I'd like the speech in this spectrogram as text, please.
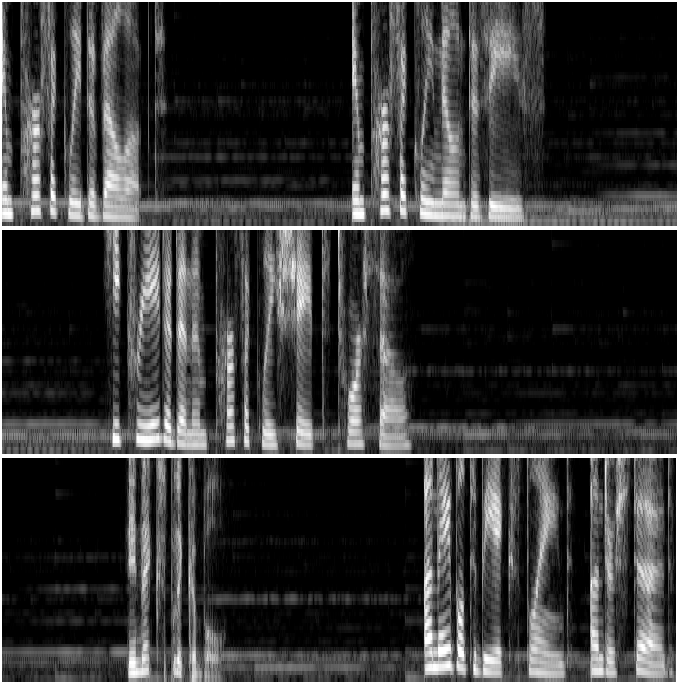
Imperfectly developed. Imperfectly known disease. He created an imperfectly shaped torso. Inexplicable. Unable to be explained, understood,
